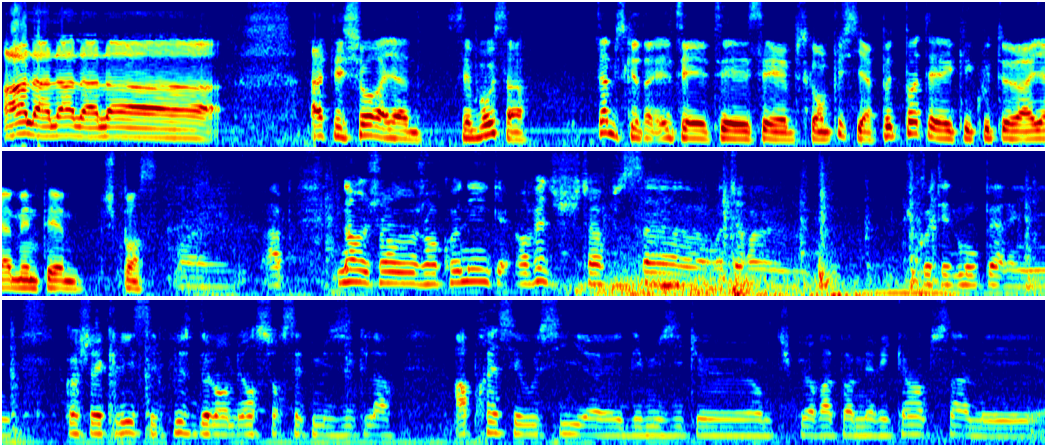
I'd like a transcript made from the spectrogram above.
Ah là là là là Ah t'es chaud Ryan, c'est beau ça Putain, parce que c'est- parce qu'en plus il y a peu de potes euh, qui écoutent euh, IAM NTM, je pense. Ouais. Non, j'en connais. En fait, je tiens plus ça, on va dire, euh, du côté de mon père. Et quand je suis avec lui, c'est plus de l'ambiance sur cette musique-là. Après, c'est aussi euh, des musiques euh, un petit peu rap américain, tout ça, mais euh,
